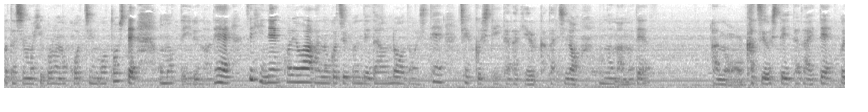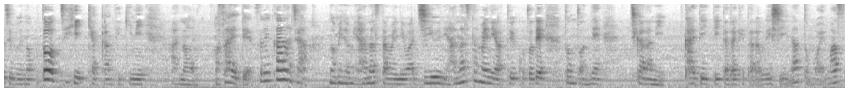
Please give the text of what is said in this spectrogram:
私も日頃のコーチングを通して思っているので是非ねこれはあのご自分でダウンロードをしてチェックしていただける形のものなのであの活用していただいてご自分のことをぜひ客観的にあの抑えてそれからじゃあのびのび話すためには自由に話すためにはということでどんどんね力に変えていっていただけたら嬉しいなと思います。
